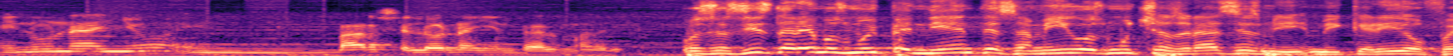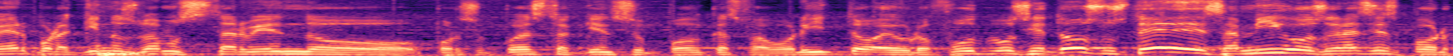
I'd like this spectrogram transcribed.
en un año en Barcelona y en Real Madrid. Pues así estaremos muy pendientes, amigos. Muchas gracias, mi, mi, querido Fer. Por aquí nos vamos a estar viendo, por supuesto, aquí en su podcast favorito, Eurofútbol. Y a todos ustedes, amigos, gracias por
